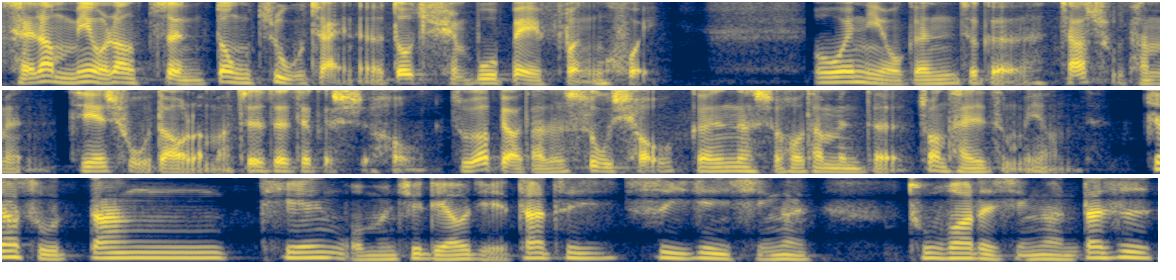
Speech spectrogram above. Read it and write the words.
才让没有让整栋住宅呢都全部被焚毁。欧威，你有跟这个家属他们接触到了吗？就在这个时候，主要表达的诉求跟那时候他们的状态是怎么样的？家属当天我们去了解，他这是一件刑案，突发的刑案，但是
